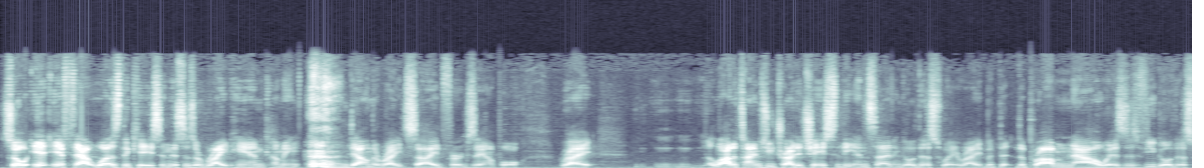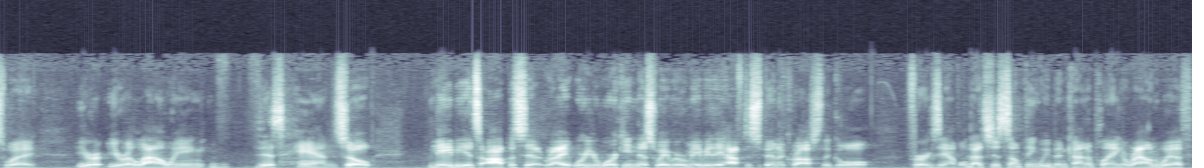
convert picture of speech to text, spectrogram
So if, if that was the case, and this is a right hand coming down the right side, for example, right? A lot of times you try to chase to the inside and go this way, right? But the, the problem now is, is if you go this way, you're, you're allowing this hand. So maybe it's opposite, right? Where you're working this way, where maybe they have to spin across the goal, for example. That's just something we've been kind of playing around with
